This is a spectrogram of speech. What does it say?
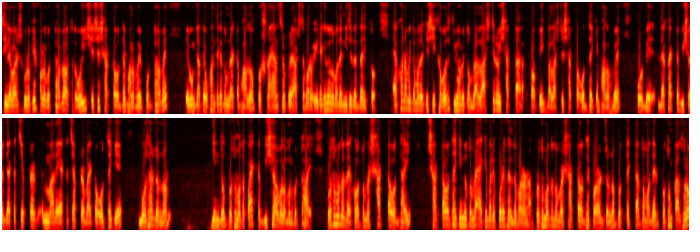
সিলেবাস গুলোকে ফলো করতে হবে, অর্থাৎ ওই শেষে সাতটা অধ্যায় ভালোভাবে পড়তে হবে এবং যাতে ওখান থেকে তোমরা একটা ভালো প্রশ্ন অ্যান্সার করে আসতে পারো। এটা কিন্তু তোমাদের নিজেদের দায়িত্ব। এখন আমি তোমাদেরকে শেখাবো যে কীভাবে তোমরা লাস্টের ওই সাতটা টপিক বা লাস্টের সাতটা অধ্যায়কে ভালোভাবে পড়বে। দেখো একটা বিষয় যে একটা চ্যাপ্টার মানে একটা চ্যাপ্টার বা একটা অধ্যায়কে বোঝার জন্য কিন্তু প্রথমত কয়েকটা বিষয় অবলম্বন করতে হয়। প্রথমত দেখো, তোমরা ষাটটা অধ্যায় ষাটটা অধ্যায় কিন্তু তোমরা একেবারে পড়ে ফেলতে পারো না। প্রথমত তোমরা ষাটটা অধ্যায় পড়ার জন্য প্রত্যেকটা তোমাদের প্রথম কাজ হলো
